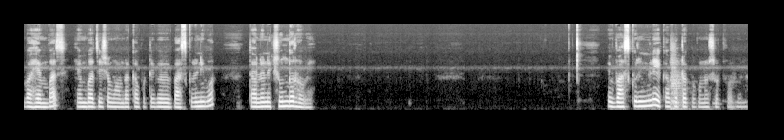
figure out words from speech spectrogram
বা হ্যামবাস হ্যামবাজের সময় আমরা কাপড়টা এভাবে বাস করে নিব, তাহলে অনেক সুন্দর হবে। বাস করে নিলে এ কাপড়টা কখনো শর্ট পড়বে না।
